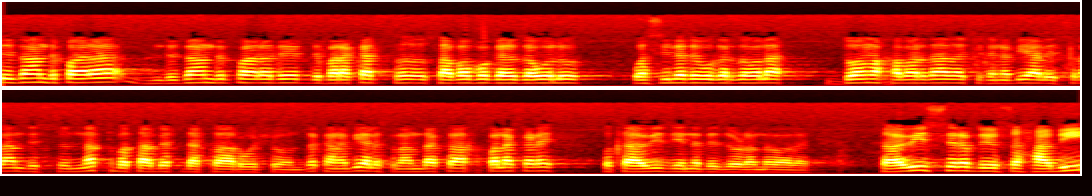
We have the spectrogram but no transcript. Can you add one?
د ځان دپاره د ځان دپاره دی د برکت سبب وګرځولو وسیله دی وګرځوله دومه خبر دا ده چې د نبي علیه السلام د سنت مطابق دا کار وشو ځکه نبي علیه السلام دا کار خپله کړی خو تعویز یې نه دی ځوړندولی تعویز صرف د یو صحابي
